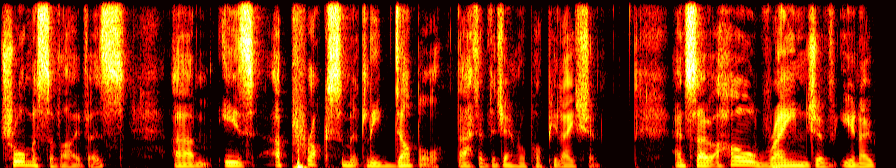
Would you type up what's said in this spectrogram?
trauma survivors um, is approximately double that of the general population, and so a whole range of you know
